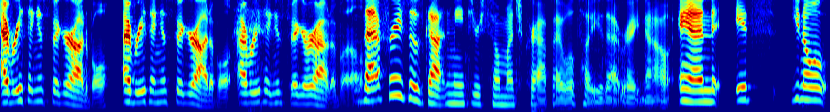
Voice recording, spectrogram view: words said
Everything is figure outable. Everything is figure outable. Everything is figure outable. That phrase has gotten me through so much crap. I will tell you that right now. And it's, you know,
